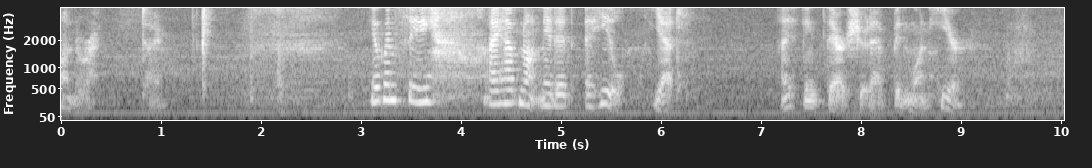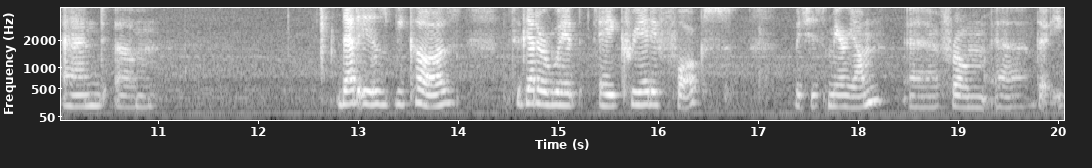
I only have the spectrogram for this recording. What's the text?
on the right time. You can see I have not knitted a heel yet. I think there should have been one here. And um, that is because together with a creative fox which is Miriam uh, from uh, the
